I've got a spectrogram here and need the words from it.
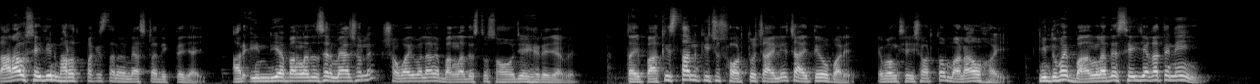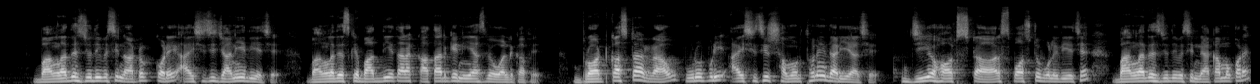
তারাও সেই দিন ভারত পাকিস্তানের ম্যাচটা দেখতে যায়। আর ইন্ডিয়া বাংলাদেশের ম্যাচ হলে সবাই বলে, আরে, বাংলাদেশ তো সহজেই হেরে যাবে। তাই পাকিস্তান কিছু শর্ত চাইলে চাইতেও পারে এবং সেই শর্ত মানাও হয়। কিন্তু ভাই, বাংলাদেশ সেই জায়গাতে নেই। বাংলাদেশ যদি বেশি নাটক করে, আইসিসি জানিয়ে দিয়েছে, বাংলাদেশকে বাদ দিয়ে তারা কাতারকে নিয়ে আসবে ওয়ার্ল্ড কাপে ব্রডকাস্টাররাও পুরোপুরি আইসিসির সমর্থনেই দাঁড়িয়ে আছে। জিও হটস্টার স্পষ্ট বলে দিয়েছে, বাংলাদেশ যদি বেশি ন্যাকামো করে,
